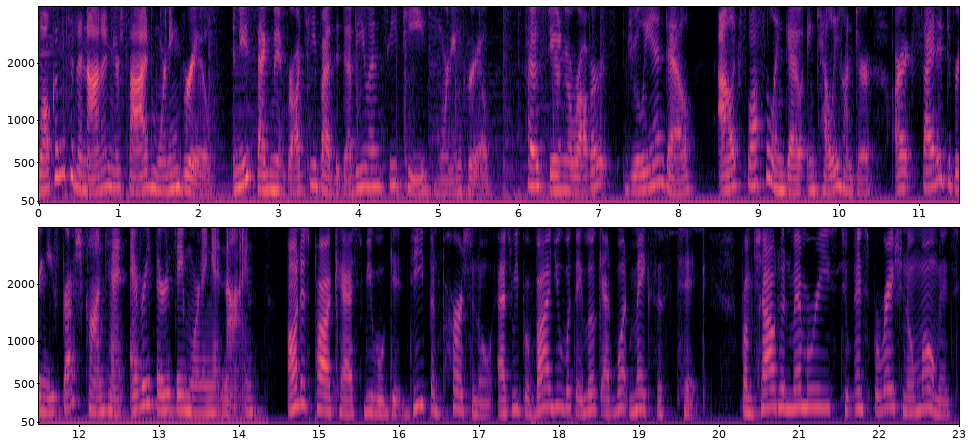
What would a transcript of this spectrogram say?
Welcome to the Nine on Your Side Morning Brew, a new segment brought to you by the WNCT Morning Crew. Hosts Daniel Roberts, Julianne Dell, Alex Wasilenko, and Kelly Hunter are excited to bring you fresh content every Thursday morning at 9. On this podcast, we will get deep and personal as we provide you with a look at what makes us tick. From childhood memories to inspirational moments,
